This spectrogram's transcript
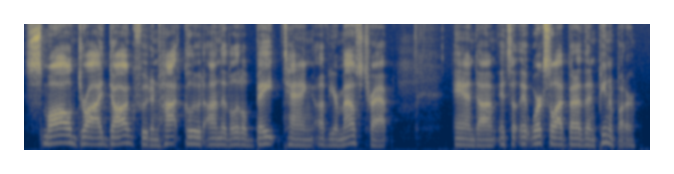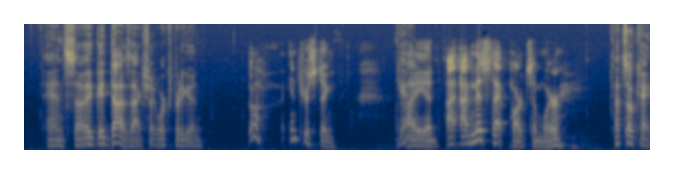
small dry dog food and hot glued onto the little bait tang of your mouse trap, and um, it's it works a lot better than peanut butter, and so it, it does actually it works pretty good. Oh, interesting. Yeah, I, uh, I I missed that part somewhere. That's okay.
